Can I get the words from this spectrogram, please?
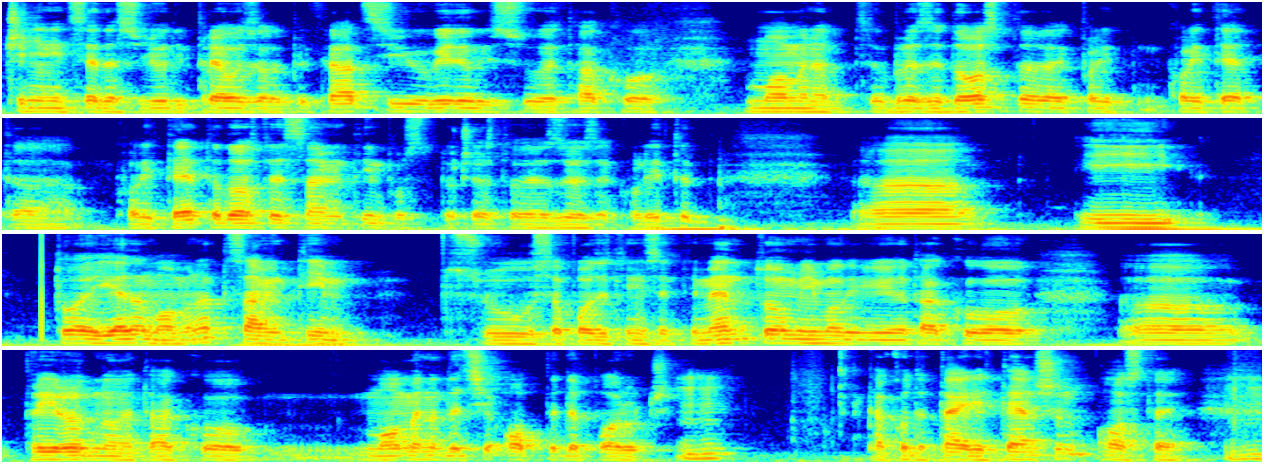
činjenica je da su ljudi preuzeli aplikaciju, videli su, je tako, moment brze dostave, kvaliteta, kvaliteta dostave samim tim, pošto to često vezuje za kvalitet. Uh, I to je jedan moment, samim tim su sa pozitivnim sentimentom imali je tako uh, prirodno je tako moment da će opet da poruče. Mm -hmm. Tako da taj retention ostaje. Mm -hmm.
